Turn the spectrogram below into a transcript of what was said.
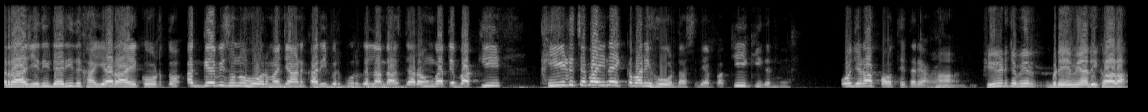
ਰਾਜੇ ਦੀ ਡੈਰੀ ਦਿਖਾਈ ਆ ਰਾਏਕੋਟ ਤੋਂ। ਅੱਗੇ ਵੀ ਤੁਹਾਨੂੰ ਹੋਰ ਮੈਂ ਜਾਣਕਾਰੀ ਭਰਪੂਰ ਗੱਲਾਂ ਦੱਸਦਾ ਰਹੂੰਗਾ। ਤੇ ਬਾਕੀ ਫੀਡ ਚ ਬਾਈ ਨਾ ਇੱਕ ਵਾਰੀ ਹੋਰ ਦੱਸ ਦੇ ਆਪਾਂ ਕੀ ਕੀ ਦਿੰਦੇ ਆ? ਉਹ ਜਿਹੜਾ ਆਪਾਂ ਉੱਥੇ ਧਰਿਆ ਹੋਇਆ ਹਾਂ ਫੀਡ ਚ ਵੀ ਬੜੇਵਿਆਂ ਦੀ ਖਾਲਾ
